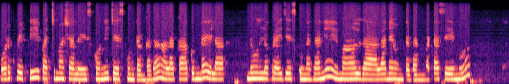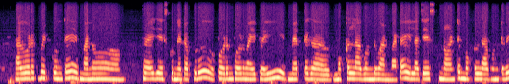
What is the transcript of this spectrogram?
ఉడకపెట్టి పచ్చి మసాలా వేసుకొని చేసుకుంటాం కదా. అలా కాకుండా ఇలా నూనెలో ఫ్రై చేసుకున్నా కానీ మామూలుగా అలానే ఉంటుంది అనమాట సేమ్. అవి ఉడకబెట్టుకుంటే మనం ఫ్రై చేసుకునేటప్పుడు పొడం పొడం అయిపోయి మెత్తగా ముక్కల్లాగా ఉండవు అనమాట ఇలా చేసుకున్నాం అంటే ముక్కల్లాగా ఉంటుంది.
